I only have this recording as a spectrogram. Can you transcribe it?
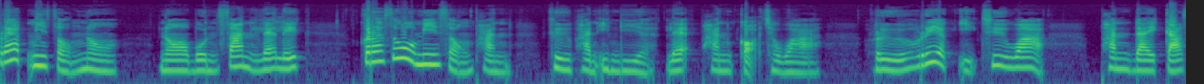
แรดมีสองนอ นอบนสั้นและเล็ก กระสู้มีสองพัน คือพันอินเดียและพันเกาะชวา หรือเรียกอีกชื่อว่า พันไดกัส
